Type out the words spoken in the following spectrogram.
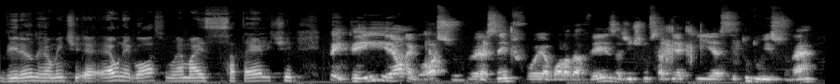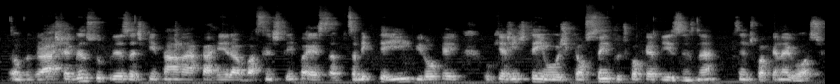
virando realmente é, é um negócio, não é mais satélite. TI é um negócio, é, sempre foi a bola da vez, a gente não sabia que ia ser tudo isso, né? Eu acho que a grande surpresa de quem está na carreira há bastante tempo é essa, saber que TI virou que, o que a gente tem hoje, que é o centro de qualquer business, né? Centro de qualquer negócio.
